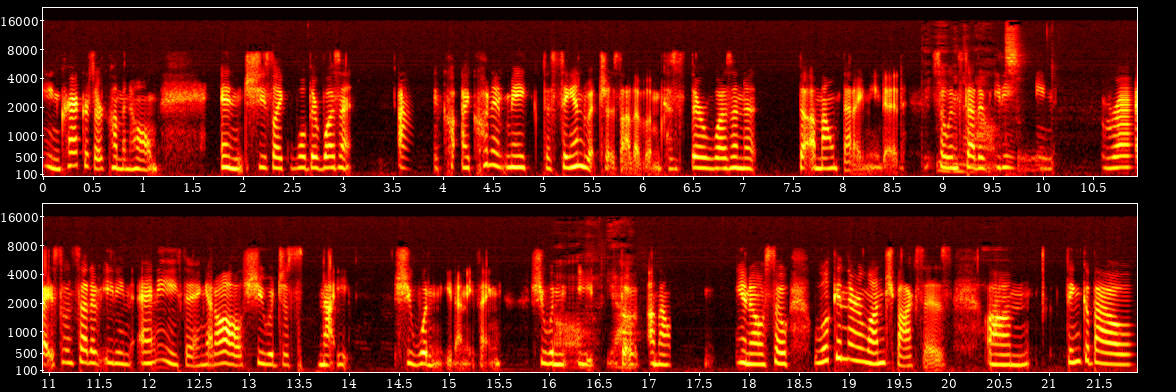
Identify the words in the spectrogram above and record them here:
and crackers are coming home." And she's like, "Well, there wasn't." I, I couldn't make the sandwiches out of them because there wasn't a, the amount that I needed. The so instead of eating right, so instead of eating anything at all, she would just not eat. She wouldn't eat anything. She wouldn't oh, eat yeah. the amount. You know, so look in their lunch boxes. Um, think about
